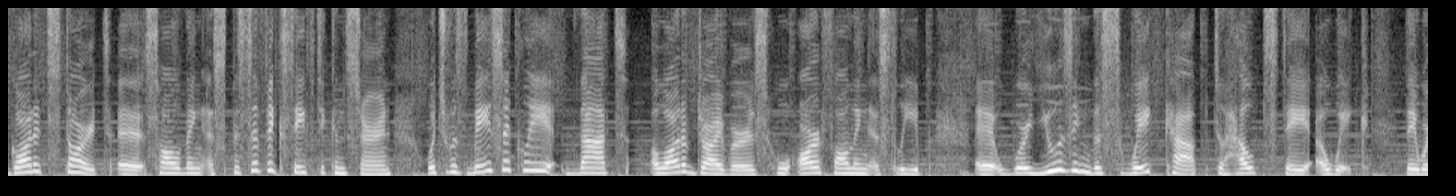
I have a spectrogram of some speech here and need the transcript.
got its start uh, solving a specific safety concern, which was basically that a lot of drivers who are falling asleep uh, were using this wake cap to help stay awake. They were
